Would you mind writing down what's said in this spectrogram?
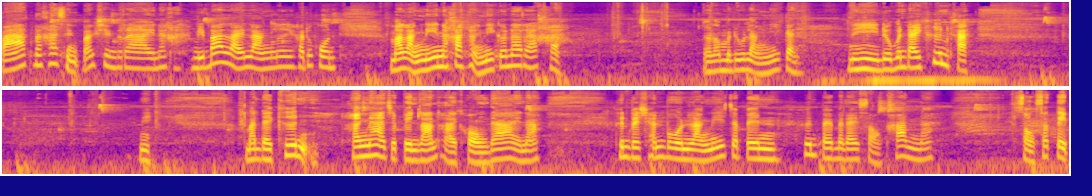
ปาร์คนะคะ สิงปาร์คเชียงรายนะคะ มีบ้านหลายหลังเลยค่ะทุกคนมาหลังนี้นะคะ หลังนี้ก็น่ารักค่ะเดี๋ยวเรามาดูหลังนี้กัน นี่ดูบันไดขึ้นค่ะ นี่บันไดขึ้น ข้างหน้าจะเป็นร้านขายของได้นะ ขึ้นไปชั้นบนหลังนี้จะเป็นขึ้นไปบันไดสองขั้นนะสองสเต็ป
